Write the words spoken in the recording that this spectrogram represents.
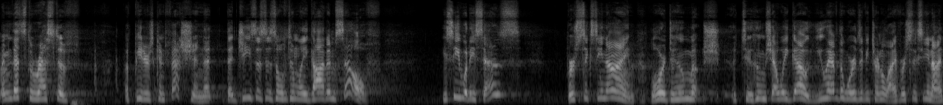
I mean, that's the rest of, of Peter's confession that, that Jesus is ultimately God himself. You see what he says? Verse 69 Lord, to whom, to whom shall we go? You have the words of eternal life. Verse 69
